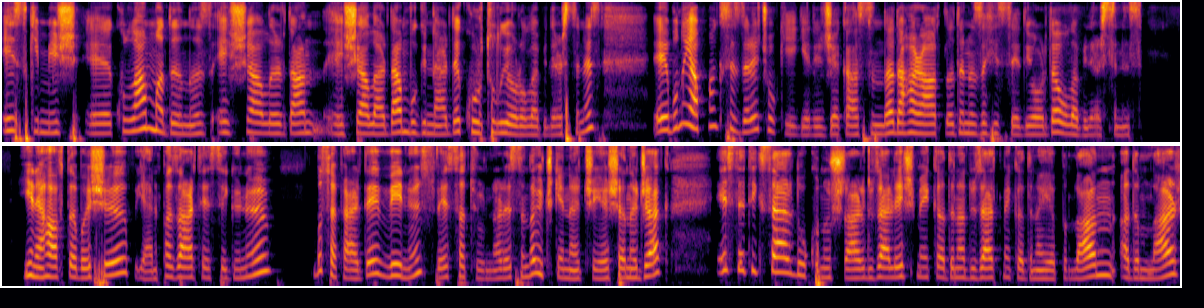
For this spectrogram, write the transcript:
eskimiş, eee, kullanmadığınız eşyalardan eşyalardan bugünlerde kurtuluyor olabilirsiniz. Eee, bunu yapmak sizlere çok iyi gelecek aslında. Daha rahatladığınızı hissediyor da olabilirsiniz. Yine hafta başı yani pazartesi günü bu sefer de Venüs ve Satürn arasında üçgen açı yaşanacak. Estetiksel dokunuşlar, güzelleşmek adına, düzeltmek adına yapılan adımlar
